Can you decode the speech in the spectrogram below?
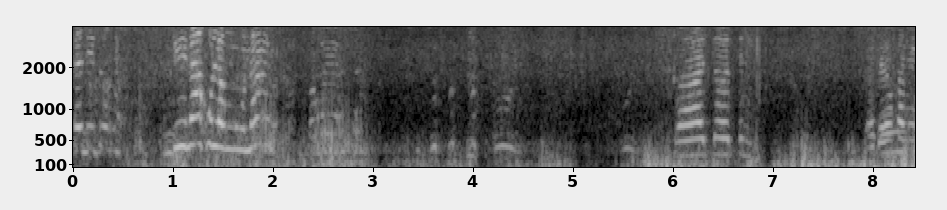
Siya dito. Ako lang muna. One, two, three. Dito kami.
